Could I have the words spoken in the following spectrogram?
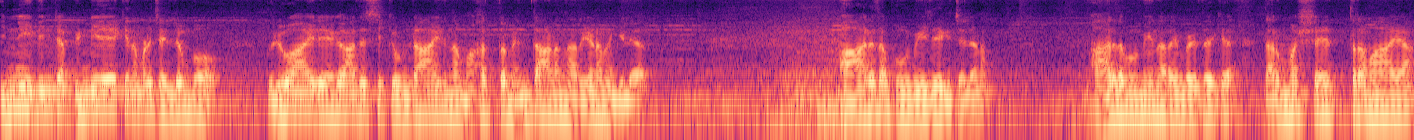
ഇനി ഇതിന്റെ പിന്നിലേക്ക് നമ്മൾ ചെല്ലുമ്പോൾ ഗുരുവായൂർ ഏകാദശിക്ക് ഉണ്ടായിരുന്ന മഹത്വം എന്താണെന്ന് അറിയണമെങ്കിൽ ഭാരതഭൂമിയിലേക്ക് ചെല്ലണം. ഭാരതഭൂമി എന്ന് പറയുമ്പോഴത്തേക്ക് ധർമ്മക്ഷേത്രമായ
